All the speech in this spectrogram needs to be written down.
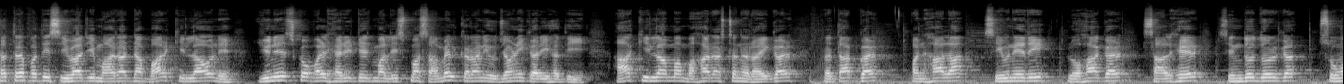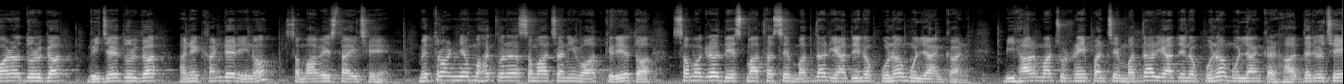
છત્રપતિ શિવાજી મહારાજના બાર કિલ્લાઓને યુનેસ્કો વર્લ્ડ હેરિટેજમાં લિસ્ટમાં સામેલ કરવાની ઉજવણી કરી હતી. આ કિલ્લામાં મહારાષ્ટ્રના રાયગઢ, પ્રતાપગઢ, પન્હાલા, શિવનેરી, લોહાગઢ, સાલહેર, સિંધુદુર્ગ, સુવર્ણદુર્ગ, વિજયદુર્ગ અને ખંડેરીનો સમાવેશ થાય છે. મિત્રો, અન્ય મહત્વના સમાચારની વાત કરીએ તો સમગ્ર દેશમાં થશે મતદાર યાદીનું પુનઃ મૂલ્યાંકન બિહારમાં ચૂંટણી પંચે મતદાર યાદીનું પુનઃ મૂલ્યાંકન હાથ ધર્યું છે.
